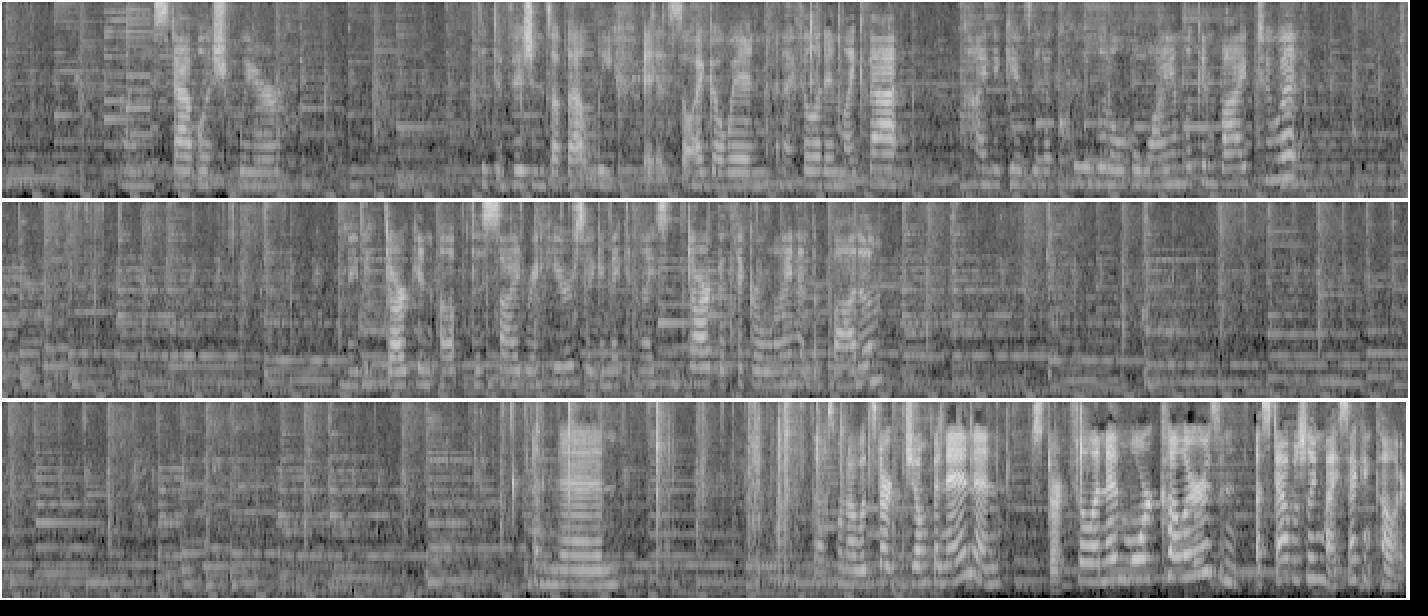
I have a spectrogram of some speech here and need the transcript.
um, establish where the divisions of that leaf is. So I go in and I fill it in like that. Kind of gives it a cool little Hawaiian looking vibe to it. Maybe darken up this side right here so you can make it nice and dark, a thicker line at the bottom. Then that's when I would start jumping in and start filling in more colors and establishing my second color.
